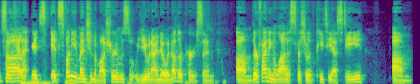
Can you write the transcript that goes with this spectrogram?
So kind it's it's funny you mentioned the mushrooms. You and I know another person. Um, they're finding a lot, especially with PTSD, um,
